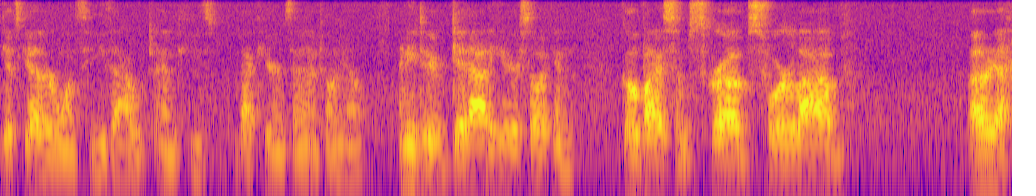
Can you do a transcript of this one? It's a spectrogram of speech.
get together once he's out and he's back here in San Antonio. I need to get out of here so I can go buy some scrubs for lab Oh yeah.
